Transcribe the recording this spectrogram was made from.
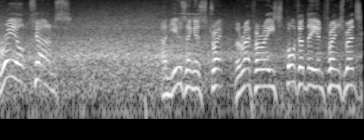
Real chance. And using his strength, the referee spotted the infringement,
